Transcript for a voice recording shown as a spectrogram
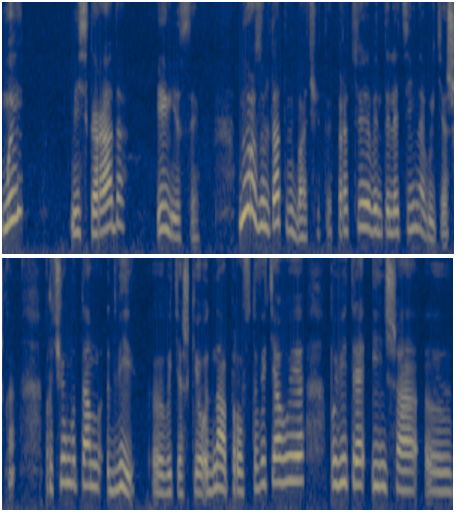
Ми, міська рада і ЮНІСЕФ. Ну, результат ви бачите. Працює вентиляційна витяжка. Причому там дві е, витяжки. Одна просто витягує повітря, інша е,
